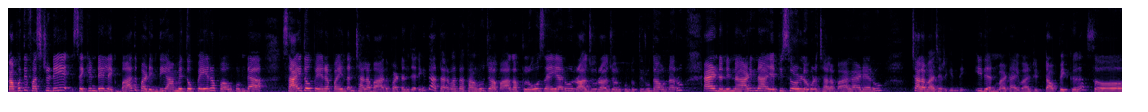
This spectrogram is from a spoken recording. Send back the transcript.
కాకపోతే first day second day like బాధపడింది ఆమెతో పేరప్ అవ్వకుండా సాయితో పేరప్ అయిందని చాలా బాధపడడం జరిగింది. ఆ తర్వాత తనుజ బాగా క్లోజ్ అయ్యారు రాజు రాజు అనుకుంటూ తిరుగుతూ ఉన్నారు. అండ్ నిన్న ఆడిన ఎపిసోడ్లో కూడా చాలా బాగా ఆడారు. చాలా బాగా జరిగింది. ఇది అనమాట ఇవాళ టాపిక్ సో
